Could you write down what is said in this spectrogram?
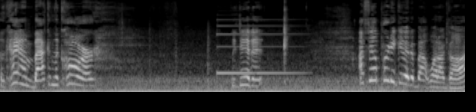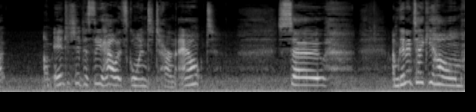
Okay, I'm back in the car. We did it. I feel pretty good about what I got. I'm interested to see how it's going to turn out. So I'm gonna take you home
